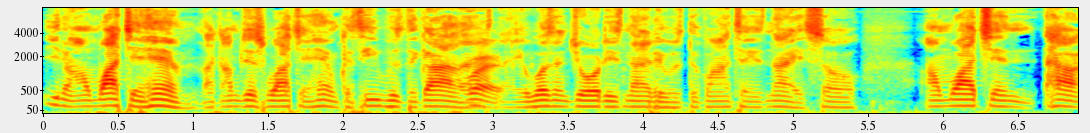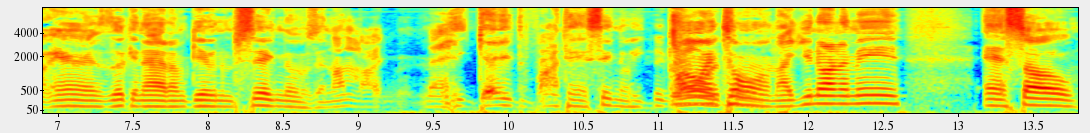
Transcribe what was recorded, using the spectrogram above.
you know I'm watching him. Like I'm just watching him because he was the guy last Right. night. It wasn't Jordy's night; it was Davante's night. So I'm watching how Aaron's looking at him, giving him signals, and I'm like, man, he gave Davante a signal. He, He going, going to him. him. like you know what I mean. And so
